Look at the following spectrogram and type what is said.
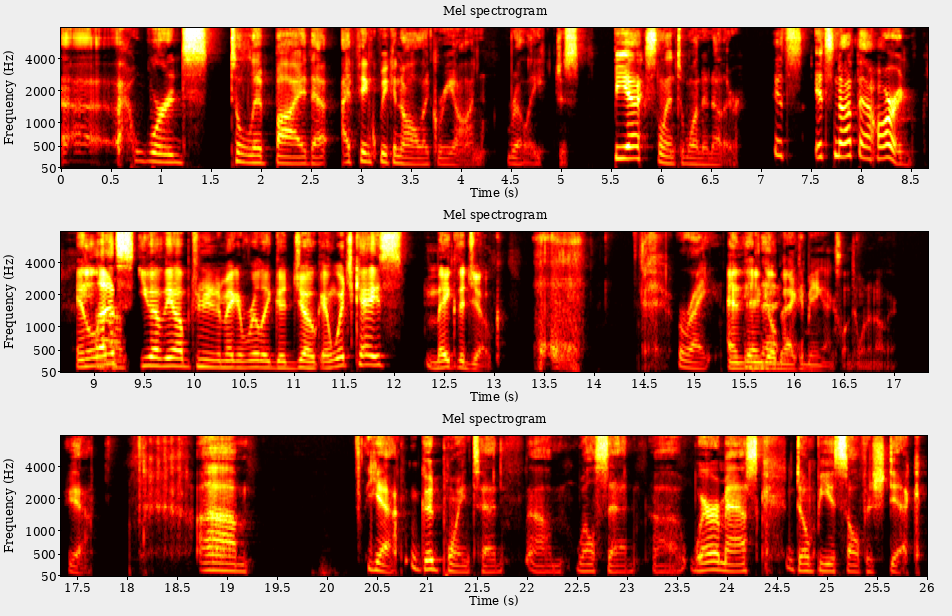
uh, words to live by that I think we can all agree on, really. Just be excellent to one another. It's it's not that hard. Unless you have the opportunity to make a really good joke, in which case, make the joke right. and then go back to being excellent to one another. Yeah. Um yeah, good point, Ted. Um, well said. Uh, wear a mask. Don't be a selfish dick.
